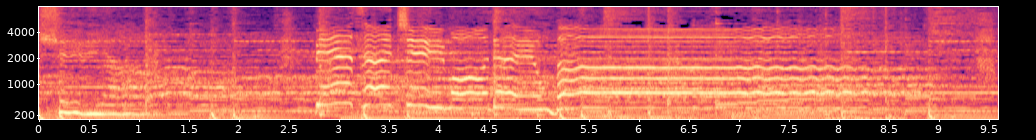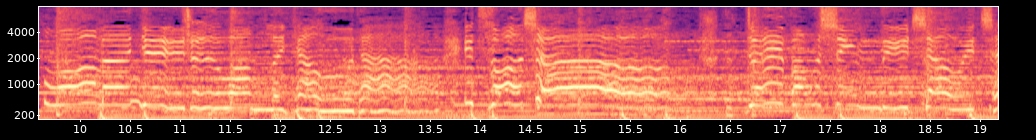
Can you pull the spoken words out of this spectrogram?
需要。别再寂寞的拥抱。我们一直忘了要搭一座桥，一瞧，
